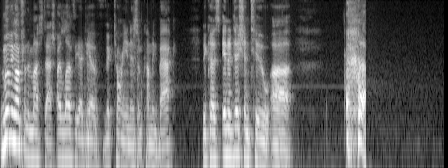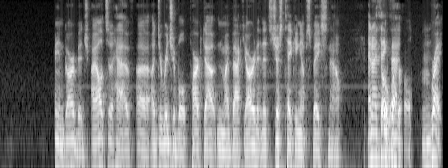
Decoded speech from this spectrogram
Moving on from the mustache, I love the idea of Victorianism coming back, because in addition to uh, and garbage, I also have a, a dirigible parked out in my backyard, and it's just taking up space now. And I think oh, that wonderful. Mhm. right,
